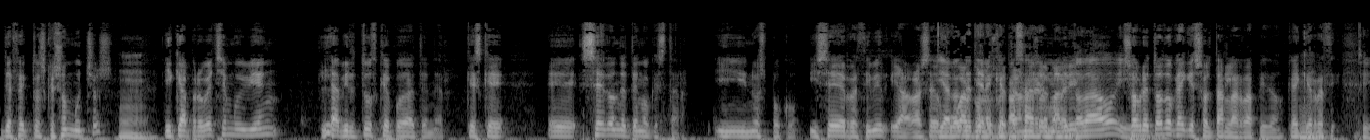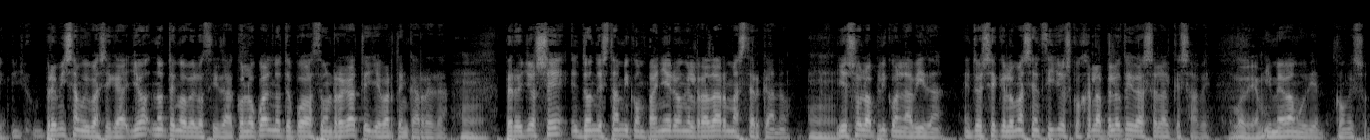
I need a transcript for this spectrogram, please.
defectos, que son muchos, Mm. y que aproveche muy bien la virtud que pueda tener, que es que eh, sé dónde tengo que estar. Y no es poco. Y sé recibir y a base de Y a jugar con tienes los que pasar el Madrid, dado y- sobre todo que hay que soltarla rápido, que hay que reci- sí. Yo- Premisa muy básica. Yo no tengo velocidad, con lo cual no te puedo hacer un regate y llevarte en carrera. Mm. Pero yo sé dónde está mi compañero en el radar más cercano. Mm. Y eso lo aplico en la vida. Entonces sé que lo más sencillo es coger la pelota y dársela al que sabe. Muy bien. Y me va muy bien con eso.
